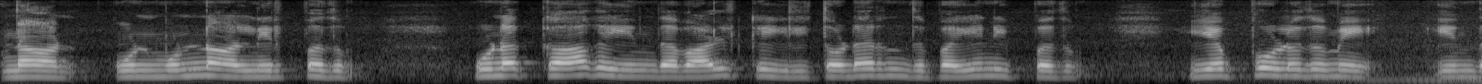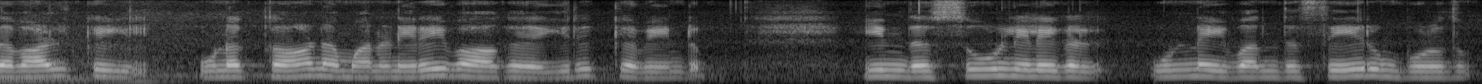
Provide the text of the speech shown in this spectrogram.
நான் உன் முன்னால் நிற்பதும் உனக்காக இந்த வாழ்க்கையில் தொடர்ந்து பயணிப்பதும் எப்பொழுதுமே இந்த வாழ்க்கையில் உனக்கான மன நிறைவாக இருக்க வேண்டும். இந்த சூழ்நிலைகள் உன்னை வந்து சேரும் பொழுதும்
